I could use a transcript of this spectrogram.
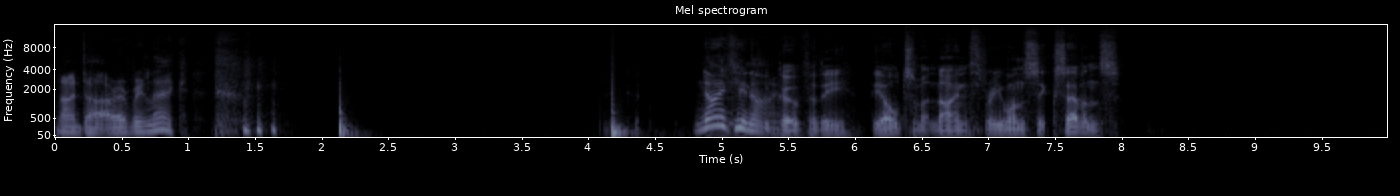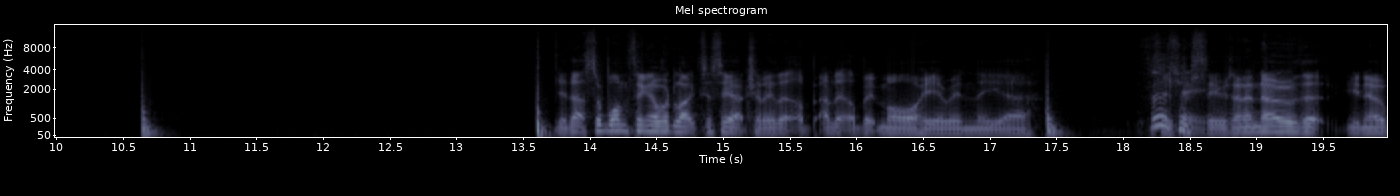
Nine darter every leg. 99. Could go for the, the ultimate nine, three, one, six, sevens. Yeah, that's the one thing I would like to see actually a little a little bit more here in the uh, Super 30. Series. And I know that you know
